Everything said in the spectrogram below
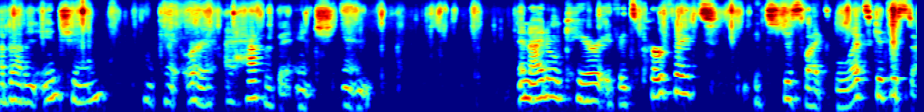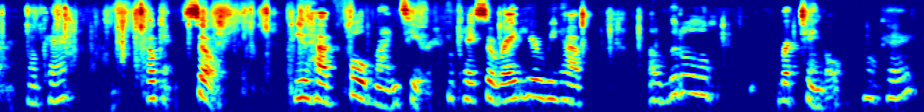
about an inch in, okay, or a half of an inch in. And I don't care if it's perfect. It's just like, let's get this done, okay? Okay, so you have fold lines here. Okay, so right here we have a little rectangle, okay?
